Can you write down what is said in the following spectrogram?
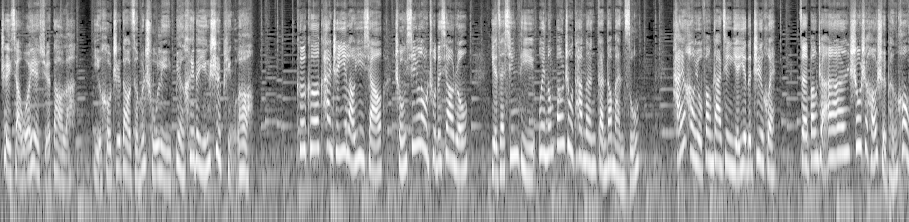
这下我也学到了，以后知道怎么处理变黑的银饰品了。科科看着一老一小重新露出的笑容，也在心底为能帮助他们感到满足。还好有放大镜爷爷的智慧，在帮着安安收拾好水盆后，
